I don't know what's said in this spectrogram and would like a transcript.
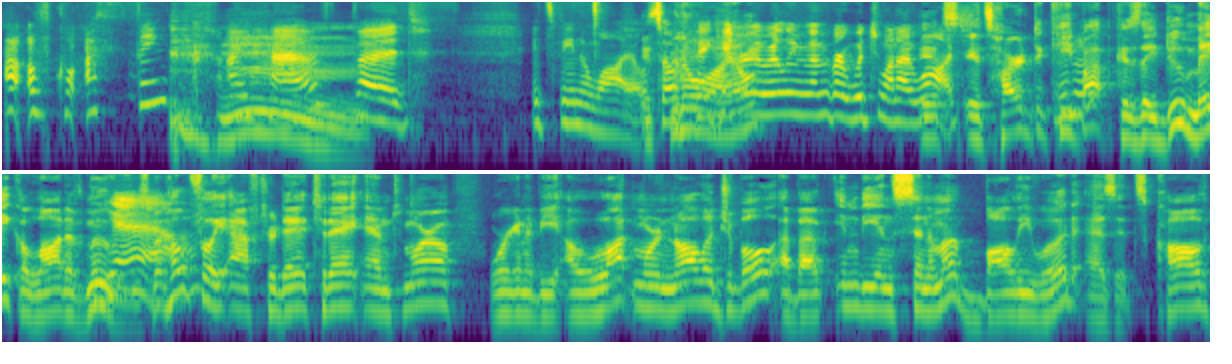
Uh, of course, I think I have, but it's been a while. Hmm. It's so been a I while. can't really remember which one I watched. It's, it's hard to keep up because they do make a lot of movies. Yeah. But hopefully, after day, today and tomorrow, we're going to be a lot more knowledgeable about Indian cinema, Bollywood, as it's called.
